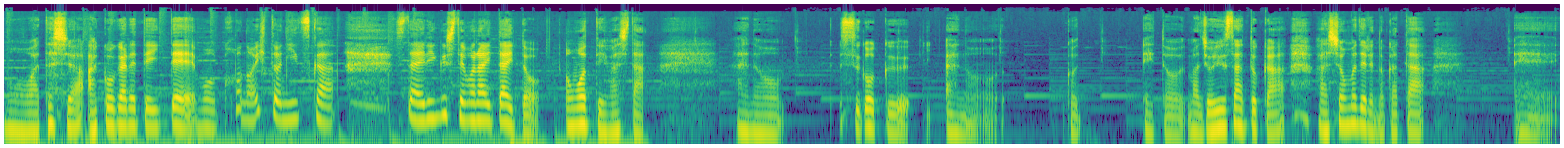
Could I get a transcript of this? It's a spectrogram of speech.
もう私は憧れていてもうこの人にいつかスタイリングしてもらいたいと思っていました。あのすごくあのこ、えーとまあ、女優さんとかファッションモデルの方、えー、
